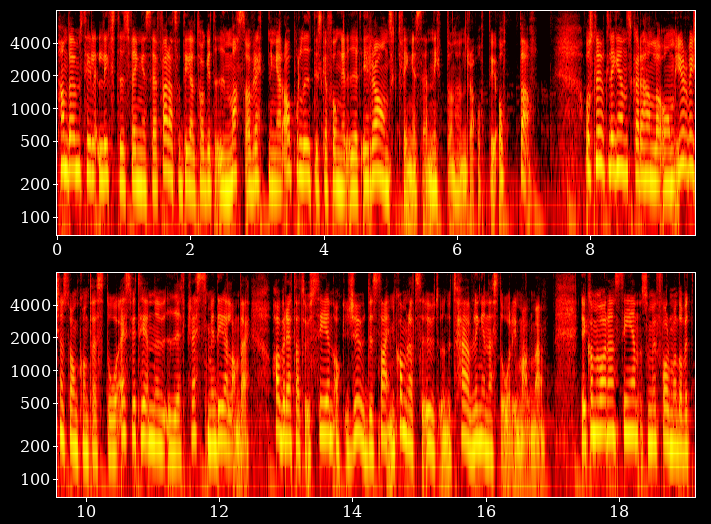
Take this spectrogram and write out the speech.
Han döms till livstidsfängelse för att ha deltagit i massavrättningar av politiska fångar i ett iranskt fängelse 1988. Och slutligen ska det handla om Eurovision Song Contest då SVT nu i ett pressmeddelande har berättat hur scen och ljuddesign kommer att se ut under tävlingen nästa år i Malmö. Det kommer vara en scen som är formad av ett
